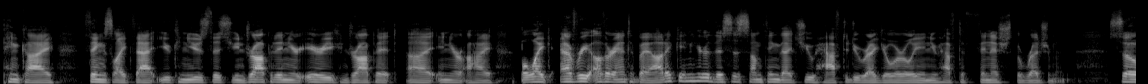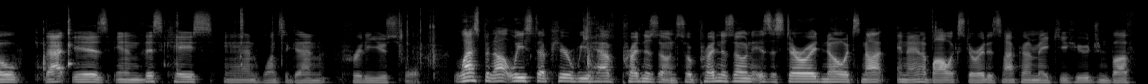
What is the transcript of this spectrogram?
pink eye, things like that. You can use this, you can drop it in your ear, you can drop it uh, in your eye. But like every other antibiotic in here, this is something that you have to do regularly and you have to finish the regimen. So that is in this case, and once again, pretty useful. Last but not least up here, we have prednisone. So prednisone is a steroid. No, it's not an anabolic steroid. It's not gonna make you huge and buff.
